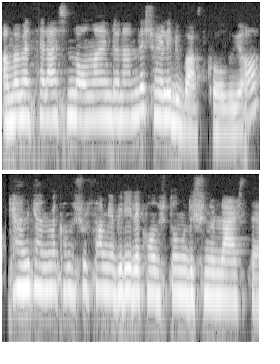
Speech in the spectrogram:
Ama mesela şimdi online dönemde şöyle bir baskı oluyor. Kendi kendime konuşursam ya biriyle konuştuğumu düşünürlerse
